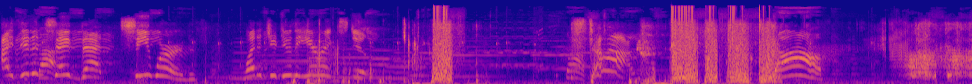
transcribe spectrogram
I didn't Stop. say that C word. Why did you do the earrings do? Stop. Stop! Stop.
